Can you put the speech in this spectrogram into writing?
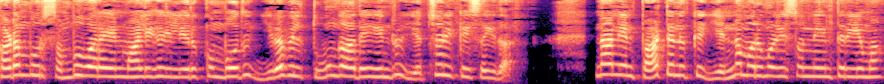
கடம்பூர் சம்புவரையன் மாளிகையில் இருக்கும்போது இரவில் தூங்காதே என்று எச்சரிக்கை செய்தார். நான் என் பாட்டனுக்கு என்ன மறுமொழி சொன்னேன் தெரியுமா?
